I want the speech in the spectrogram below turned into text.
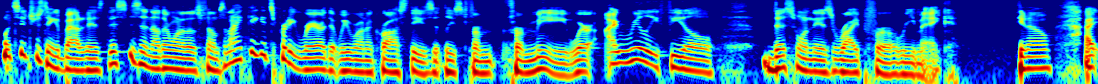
What's interesting about it is this is another one of those films, and I think it's pretty rare that we run across these, at least from for me, where I really feel this one is ripe for a remake. You know, I,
